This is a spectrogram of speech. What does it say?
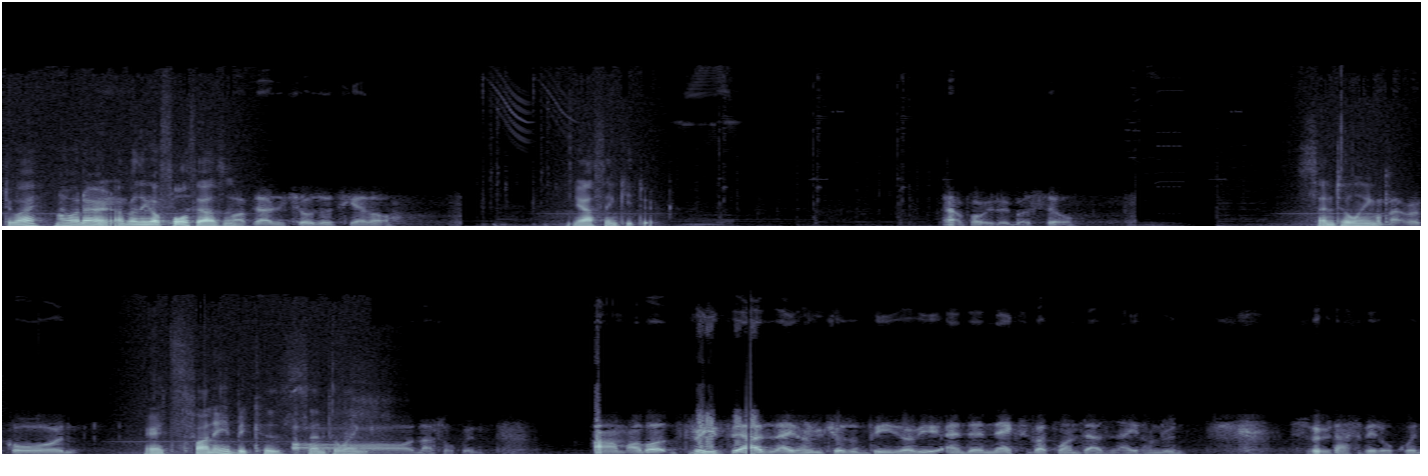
Do I? No, I don't. I've only got 4,000. 5,000 kills altogether. Yeah, I think you do. Yeah, I probably do, but still. Centrelink. Combat record. It's funny because oh, Centrelink. Oh, that's awkward. Um, I got 3,800 kills with the PDW, and then next is like 1,800. So that's a bit awkward.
